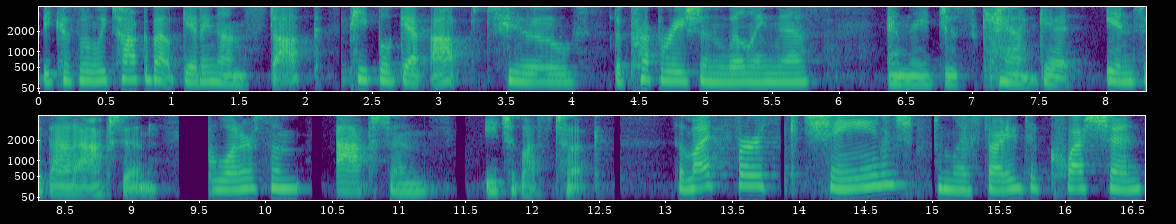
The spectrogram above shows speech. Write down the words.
Because when we talk about getting unstuck, people get up to the preparation willingness and they just can't get into that action. What are some actions each of us took So my first change, I'm like starting to question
